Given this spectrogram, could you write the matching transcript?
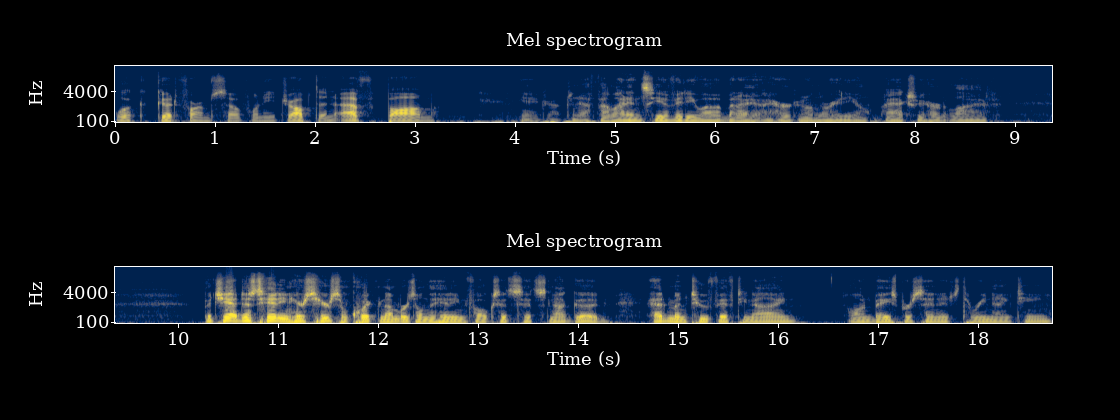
look good for himself when he dropped an F bomb. Yeah, he dropped an F bomb. I didn't see a video of it, but I, I heard it on the radio. I actually heard it live. But yeah, just hitting. Here's here's some quick numbers on the hitting, folks. It's it's not good. Edman 259, on base percentage 319.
